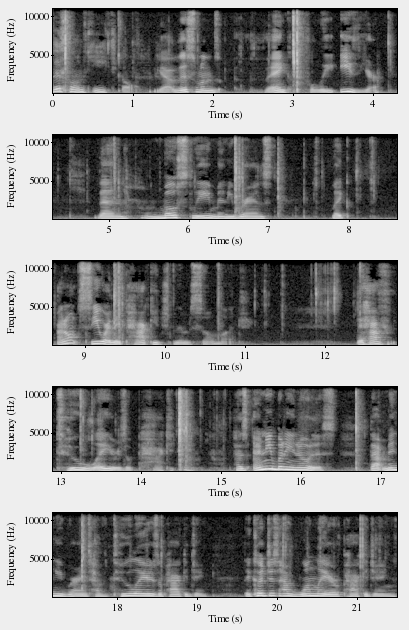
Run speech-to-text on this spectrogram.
this one's easy though. Yeah, this one's thankfully easier than mostly mini brands. Like, I don't see why they package them so much. They have two layers of packaging. Has anybody noticed that mini brands have two layers of packaging? They could just have one layer of packaging.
